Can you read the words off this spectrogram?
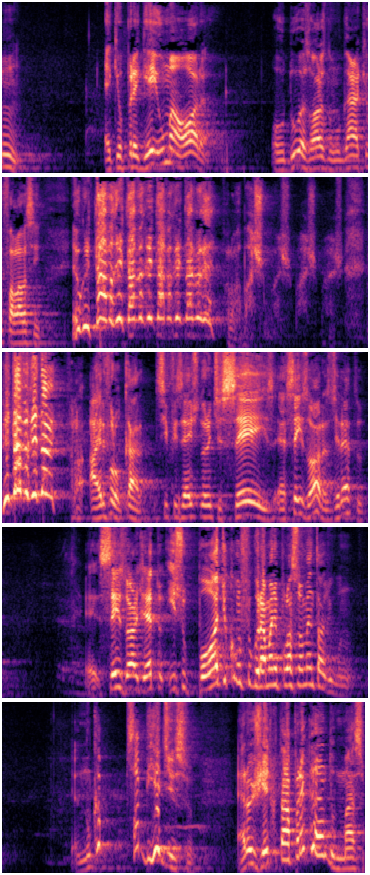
hum, é que eu preguei uma hora ou duas horas num lugar que eu falava assim, eu gritava, gritava, gritava, gritava, gritava. falava baixo, baixo, Gritava, gritava. Aí ele falou, cara, se fizer isso durante seis, é seis horas direto? É, seis horas direto, isso pode configurar manipulação mental. Eu, digo, eu nunca sabia disso. Era o jeito que eu estava pregando, mas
